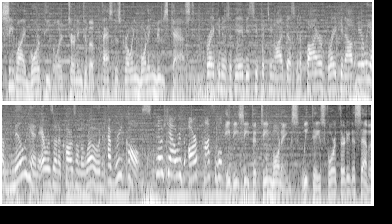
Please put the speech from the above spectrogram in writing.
See why more people are turning to the fastest growing morning newscast. Breaking news at the ABC 15 Live Desk In a fire breaking out. Nearly a million Arizona cars on the road have recalls. Snow showers are possible. ABC 15 mornings, weekdays 4:30 to 7.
